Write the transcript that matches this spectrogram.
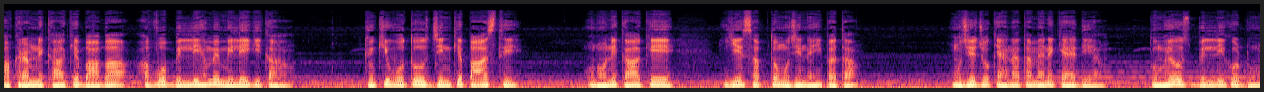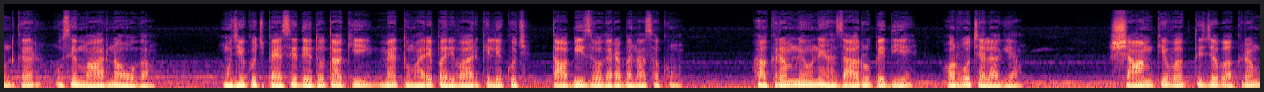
अकरम ने कहा कि, बाबा, अब वो बिल्ली हमें मिलेगी कहाँ? क्योंकि वो तो उस जिन के पास थी। उन्होंने कहा कि, ये सब तो मुझे नहीं पता। मुझे जो कहना था मैंने कह दिया। तुम्हें उस बिल्ली को ढूंढकर उसे मारना होगा। मुझे कुछ पैसे दे दो ताकि मैं तुम्हारे परिवार के लिए कुछ ताबीज वगैरह बना सकूँ। अकरम ने उन्हें हज़ार रुपए दिए और वो चला गया। शाम के वक्त जब अकरम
